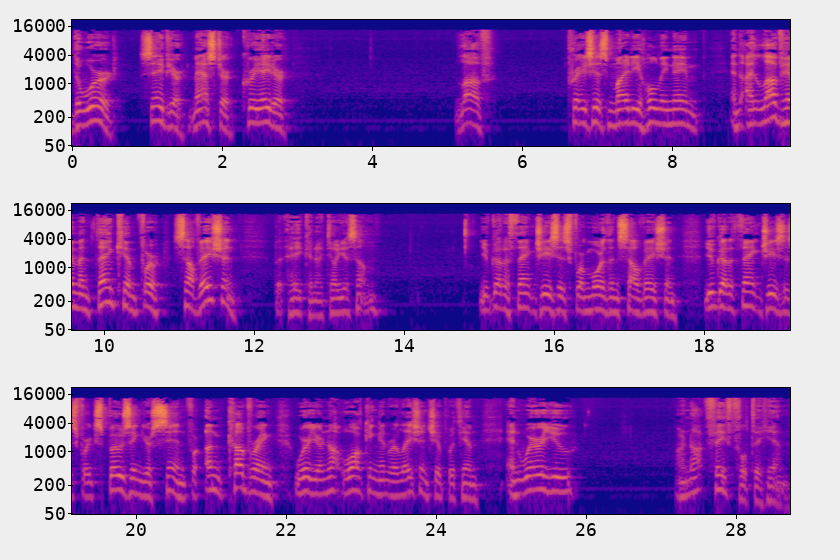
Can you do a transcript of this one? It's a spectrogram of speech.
the Word, Savior, Master, Creator. Love. Praise His mighty holy name. And I love Him and thank Him for salvation. But hey, can I tell you something? You've got to thank Jesus for more than salvation. You've got to thank Jesus for exposing your sin, for uncovering where you're not walking in relationship with Him and where you are not faithful to Him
